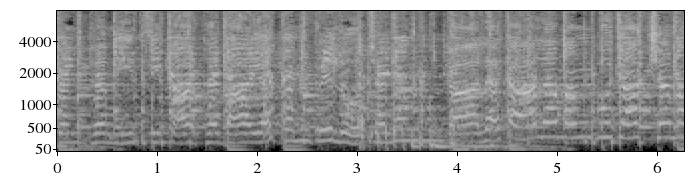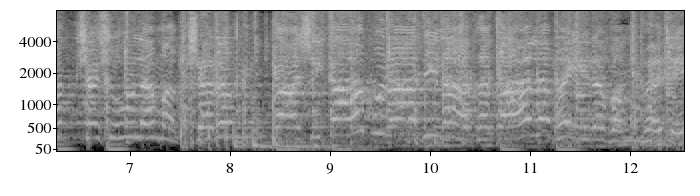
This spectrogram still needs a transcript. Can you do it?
కంఠమీర్సితార్థదాయకం త్రిలోచనం కాలకాలమంబుజాక్షమక్షశూలమక్షరం కాశికాపురాధినాథ కాలభైరవం భజే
